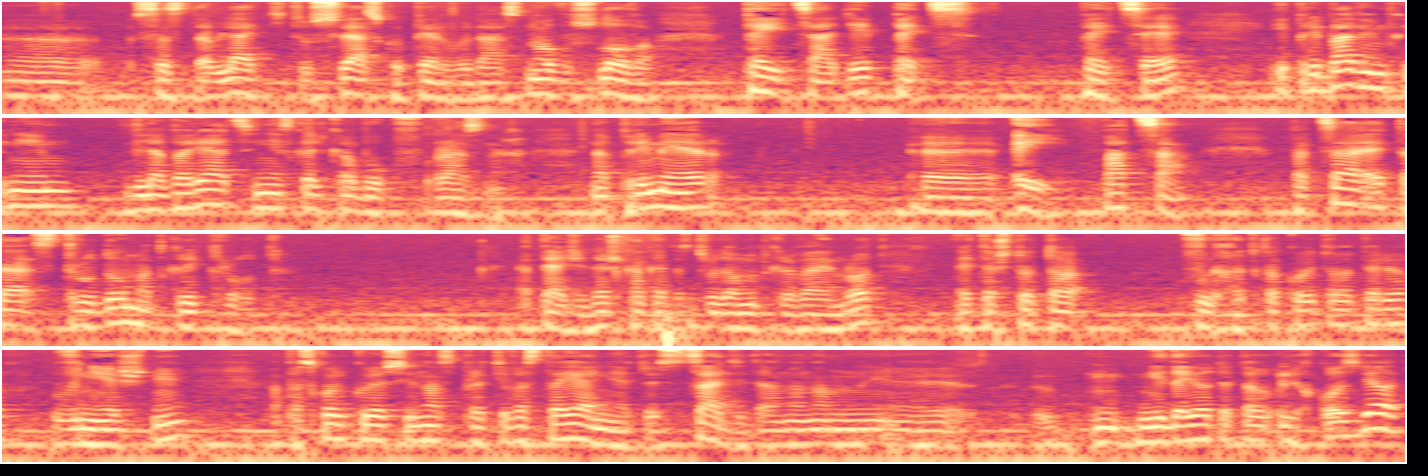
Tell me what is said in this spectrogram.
э, составлять эту связку первую, да, основу слова пейцади, пец, пц, и прибавим к ним для вариации несколько букв разных. Например, э, эй, паца. Паца – это с трудом открыть рот. Опять же, даже как это с трудом открываем рот, это что-то, выход какой-то, во-первых, внешний, а поскольку если у нас противостояние, то есть сади, да, оно нам не, не дает это легко сделать,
